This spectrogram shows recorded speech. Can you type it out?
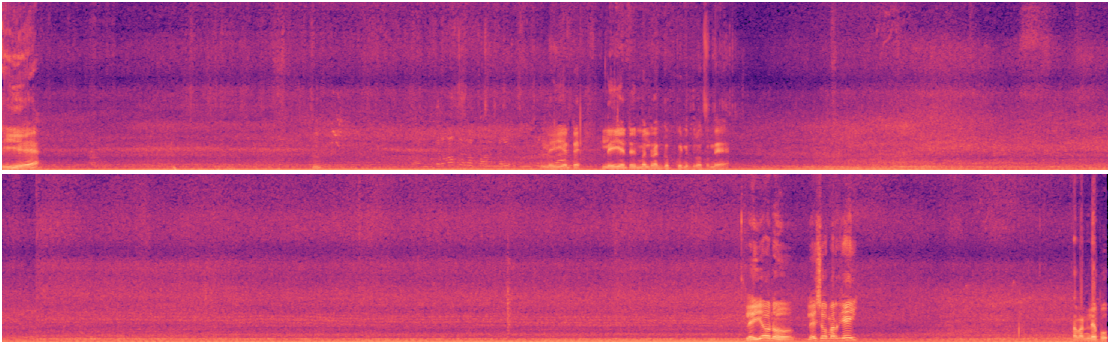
వెయ్యే. నెయ్యి అంటే నెయ్యి అంటే మళ్ళీ రగ్గప్పుకొని నిద్ర అవుతుంది లేయవును లేచి హోంవర్క్ చేయి అవన్నీ లేపు.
